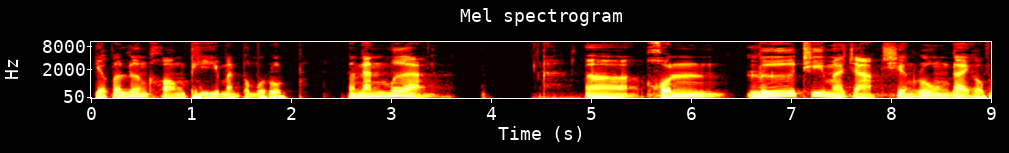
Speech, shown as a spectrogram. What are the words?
เกี่ยวกับเรื่องของผีบรรพบุรุษ ดังนั้นเมื่ออคนลือที่มาจากเชียงรุ่งได้อพ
